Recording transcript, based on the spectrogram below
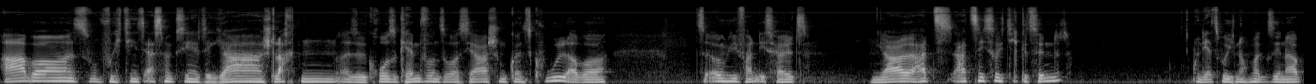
Aber so, wo ich den jetzt erstmal gesehen habe, ja, Schlachten, also große Kämpfe und sowas, ja, schon ganz cool, aber so irgendwie fand ich es halt, ja, hat es nicht so richtig gezündet. Und jetzt, wo ich nochmal gesehen habe,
